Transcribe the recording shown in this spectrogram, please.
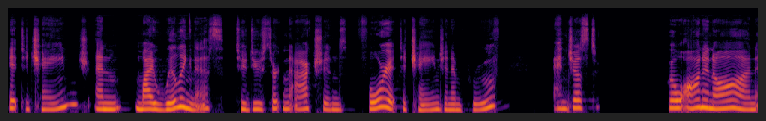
it to change and my willingness to do certain actions for it to change and improve and just go on and on.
